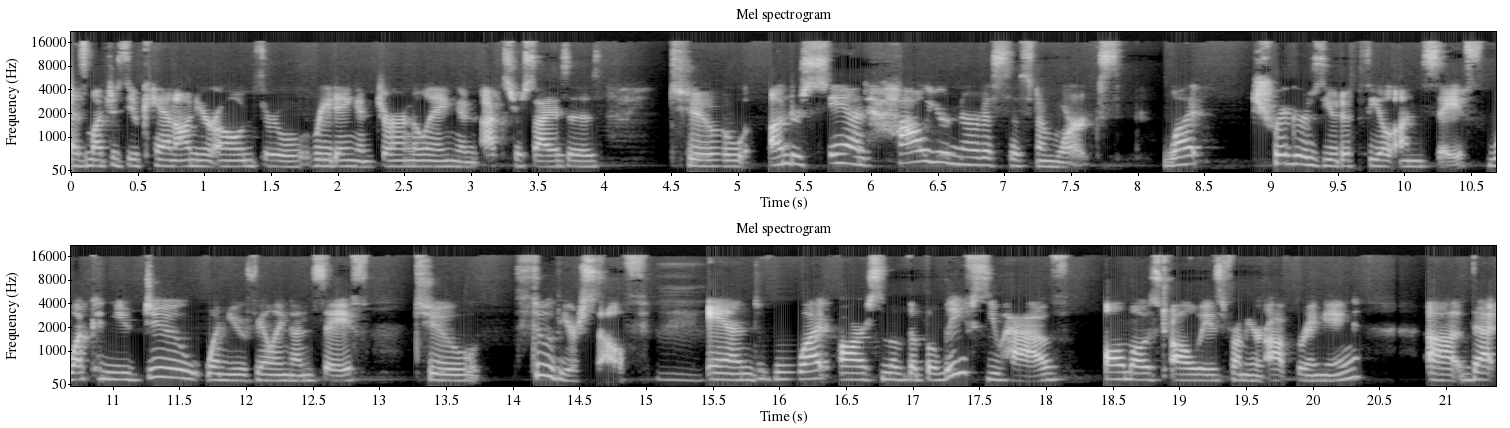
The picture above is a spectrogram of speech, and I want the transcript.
as much as you can on your own through reading and journaling and exercises to understand how your nervous system works. What triggers you to feel unsafe? What can you do when you're feeling unsafe to soothe yourself? Mm. And what are some of the beliefs you have, almost always from your upbringing, uh, that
